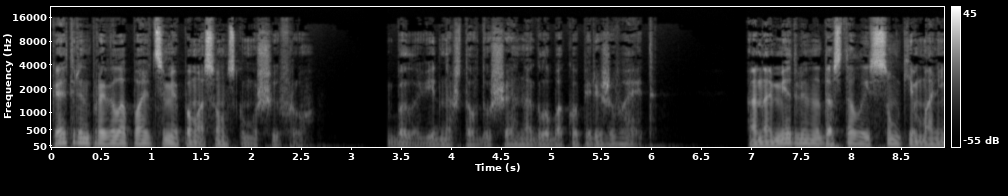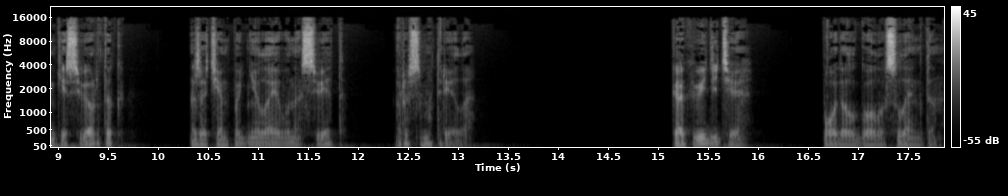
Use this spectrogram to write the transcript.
Кэтрин провела пальцами по масонскому шифру. Было видно, что в душе она глубоко переживает. Она медленно достала из сумки маленький сверток, затем подняла его на свет, рассмотрела. «Как видите», — подал голос Лэнгдон,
